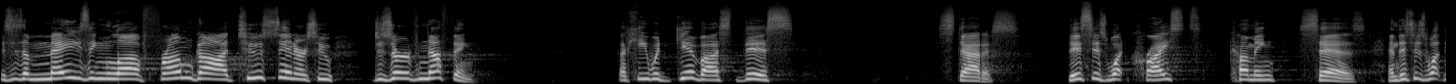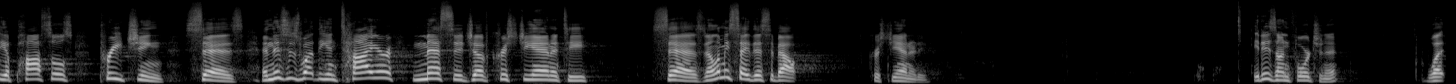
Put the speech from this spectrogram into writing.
This is amazing love from God to sinners who deserve nothing. That He would give us this status. This is what Christ's coming says. And this is what the apostles' preaching says. And this is what the entire message of Christianity says. Now, let me say this about Christianity it is unfortunate what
